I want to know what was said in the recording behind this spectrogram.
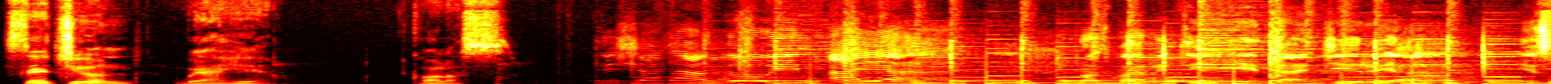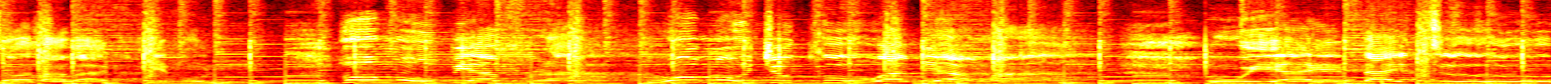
stay tuned. We are here. Call us. Prosperity in Nigeria is all about people. Homo Biafra, Homo. We are entitled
